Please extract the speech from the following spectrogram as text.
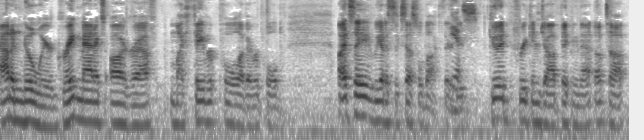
out of nowhere, Greg Maddux autograph. My favorite pull I've ever pulled. I'd say we got a successful box there. dude. Yes. Good freaking job picking that up top.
